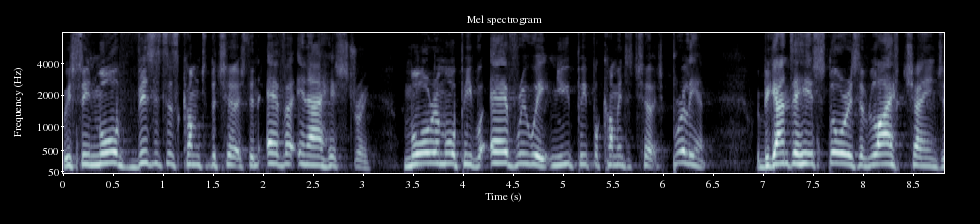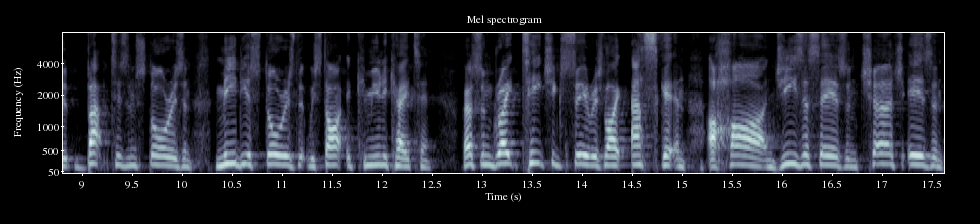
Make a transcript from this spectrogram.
We've seen more visitors come to the church than ever in our history. More and more people every week, new people coming to church. Brilliant. We began to hear stories of life change, baptism stories, and media stories that we started communicating. We have some great teaching series like Ask It and Aha and Jesus Is and Church Is and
